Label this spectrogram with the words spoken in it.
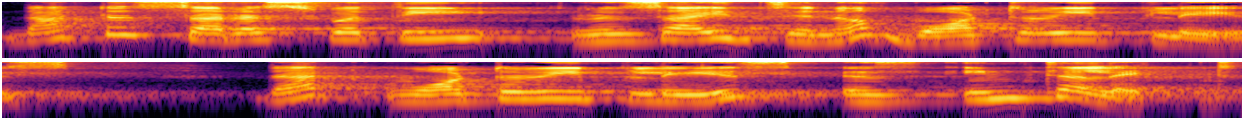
That is, Saraswati resides in a watery place. That watery place is intellect.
